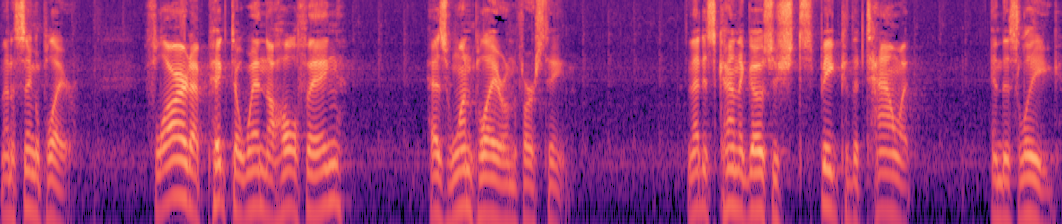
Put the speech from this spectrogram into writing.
Not a single player. Florida picked to win the whole thing, has one player on the first team. And that just kind of goes to speak to the talent in this league.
